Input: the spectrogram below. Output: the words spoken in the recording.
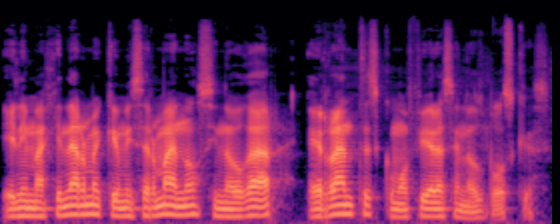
el imaginarme que mis hermanos sin hogar, errantes como fieras en los bosques.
